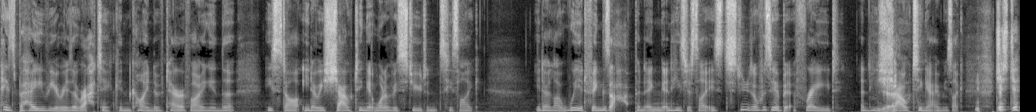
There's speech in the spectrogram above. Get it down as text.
his behavior is erratic and kind of terrifying in that he start, you know, he's shouting at one of his students. He's like, you know, like weird things are happening, and he's just like his student's obviously a bit afraid, and he's Yeah. shouting at him. He's like, "Just look,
